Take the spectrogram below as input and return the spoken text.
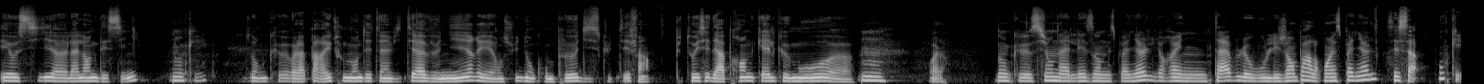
et aussi la langue des signes. Ok. Donc euh, voilà, pareil, tout le monde est invité à venir et ensuite donc on peut discuter, enfin plutôt essayer d'apprendre quelques mots. euh, Hmm. Voilà. Donc, euh, si on est à l'aise en espagnol, il y aura une table où les gens parleront espagnol? C'est ça. Ok.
